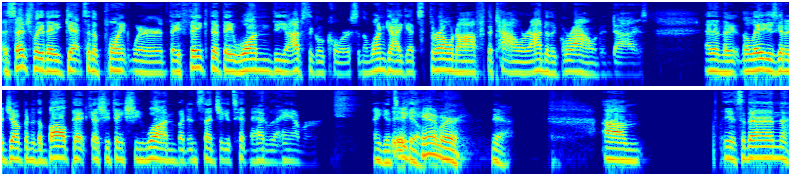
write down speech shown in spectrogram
essentially, they get to the point where they think that they won the obstacle course, and the one guy gets thrown off the tower onto the ground and dies. And then the the lady's going to jump into the ball pit because she thinks she won, but instead she gets hit in the head with a hammer and gets Big killed. hammer. Yeah. Um. Yeah. So then, I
